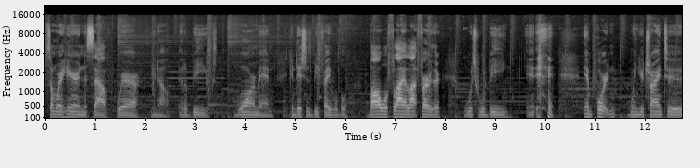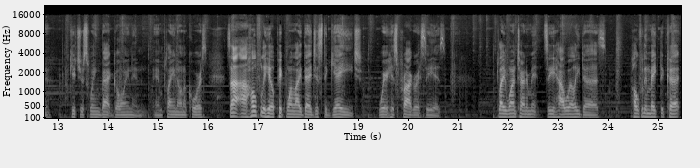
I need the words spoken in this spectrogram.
somewhere here in the South where you know it'll be warm and conditions be favorable. Ball will fly a lot further, which will be important when you're trying to get your swing back going and, and playing on a course. So I, I hopefully he'll pick one like that just to gauge where his progress is. Play one tournament, see how well he does. Hopefully make the cut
